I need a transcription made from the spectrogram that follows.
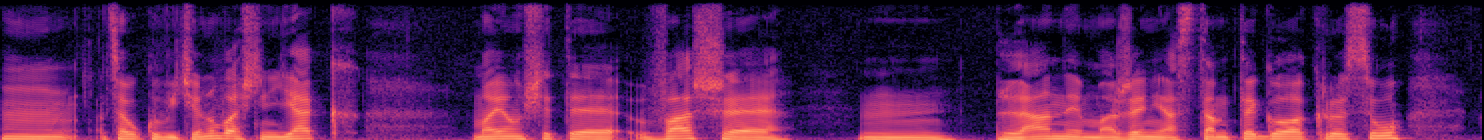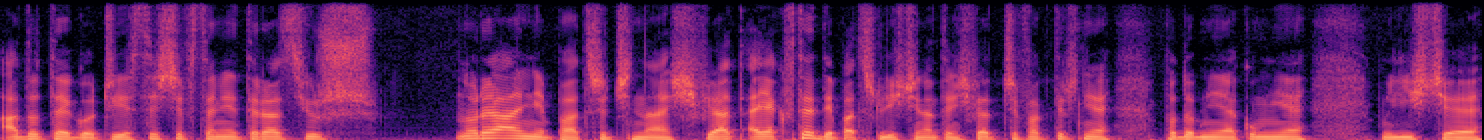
mm, całkowicie. No właśnie, jak mają się te wasze mm, plany, marzenia z tamtego okresu, a do tego, czy jesteście w stanie teraz już no realnie patrzeć na świat, a jak wtedy patrzyliście na ten świat, czy faktycznie, podobnie jak u mnie, mieliście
